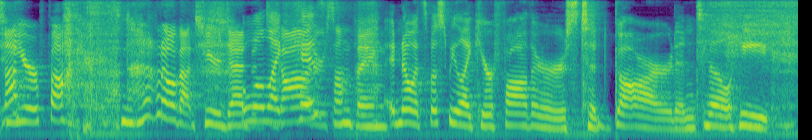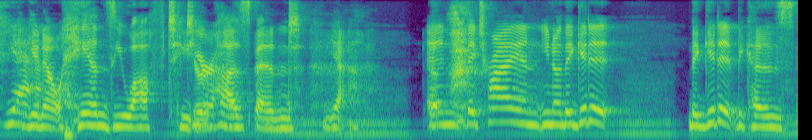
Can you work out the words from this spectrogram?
To your father. I don't know about to your dad, Well, like to God his- or something. No, it's supposed to be like your father's to guard until he, Yeah. you know, hands you off to, your, your husband. Yeah. And they try and, you know, they get it they get it because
